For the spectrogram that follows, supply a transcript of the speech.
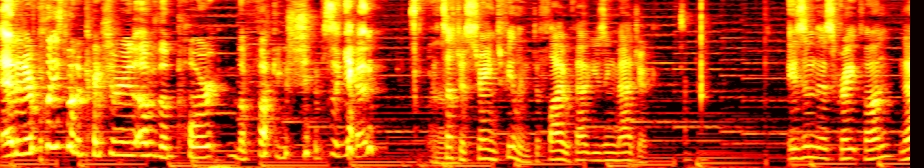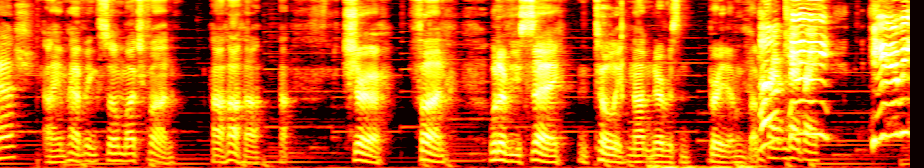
Editor, please put a picture of the port, the fucking ships again. It's such a strange feeling to fly without using magic. Isn't this great fun, Nash? I am having so much fun. Ha ha ha ha. Sure, fun. Whatever you say. I'm totally not nervous and brave. I'm, I'm, Okay, brave. here we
